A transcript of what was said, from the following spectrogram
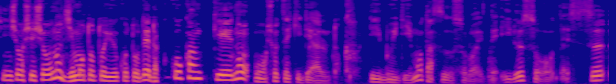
新章師匠の地元ということで、落語関係の書籍であるとか、DVD も多数揃えているそうです。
